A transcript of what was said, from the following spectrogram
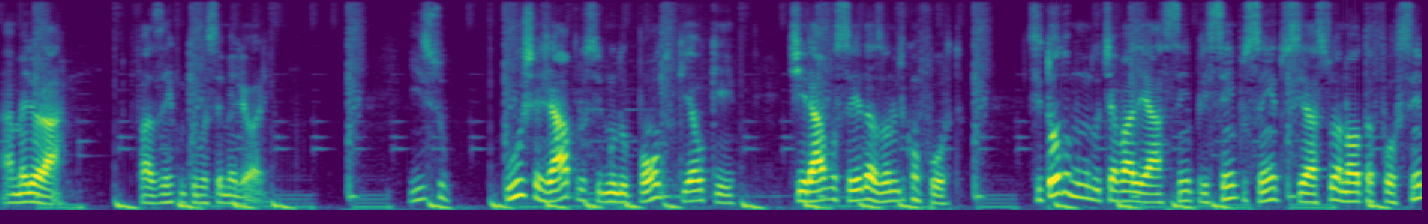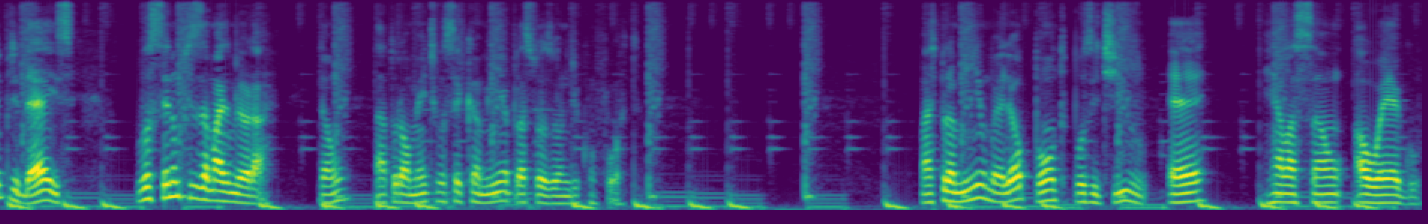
a melhorar, fazer com que você melhore. Isso puxa já para o segundo ponto, que é o que? Tirar você da zona de conforto. Se todo mundo te avaliar sempre 100%, se a sua nota for sempre 10, você não precisa mais melhorar. Então, naturalmente, você caminha para a sua zona de conforto. Mas para mim, o melhor ponto positivo é em relação ao ego.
